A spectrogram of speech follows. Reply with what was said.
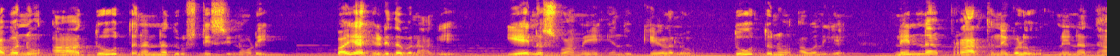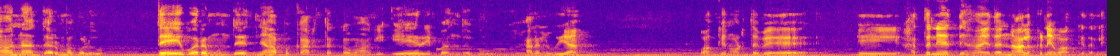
ಅವನು ಆ ದೂತನನ್ನು ದೃಷ್ಟಿಸಿ ನೋಡಿ ಭಯ ಹಿಡಿದವನಾಗಿ ಏನು ಸ್ವಾಮಿ ಎಂದು ಕೇಳಲು ದೂತನು ಅವನಿಗೆ, ನಿನ್ನ ಪ್ರಾರ್ಥನೆಗಳು, ನಿನ್ನ ದಾನ ಧರ್ಮಗಳು ದೇವರ ಮುಂದೆ ಜ್ಞಾಪಕಾರ್ಥಕವಾಗಿ ಏರಿ ಬಂದವು. ಹಲಲುಯ್ಯ ವಾಕ್ಯ ನೋಡ್ತೇವೆ, ಈ ಹತ್ತನೇ ಅಧ್ಯಾಯದ ನಾಲ್ಕನೇ ವಾಕ್ಯದಲ್ಲಿ.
